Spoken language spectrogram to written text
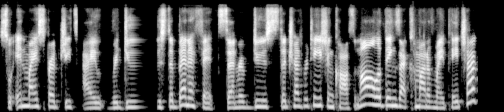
So in my spreadsheets, I reduce the benefits and reduce the transportation costs and all the things that come out of my paycheck.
